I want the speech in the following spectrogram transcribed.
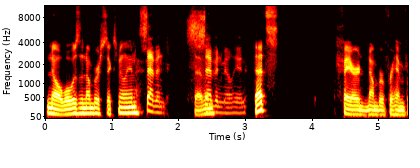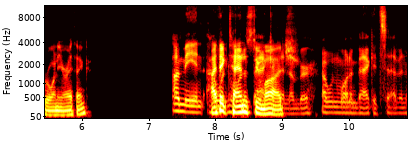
no, what was the number? Six million. Seven. Seven? Seven million. That's fair number for him for one year, I think. I mean, I think want him 10's too back at the much. number. I wouldn't want him back at seven.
